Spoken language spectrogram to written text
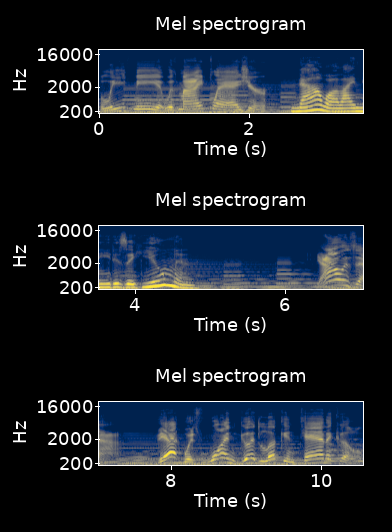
Believe me, it was my pleasure. Now all I need is a human. Yowza! That was one good-looking tentacle.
